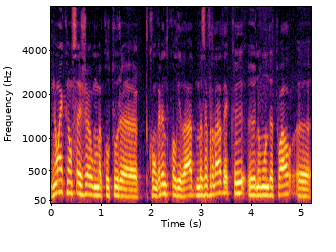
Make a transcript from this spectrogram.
Não é que não seja uma cultura com grande qualidade, mas a verdade é que uh, no mundo atual uh,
